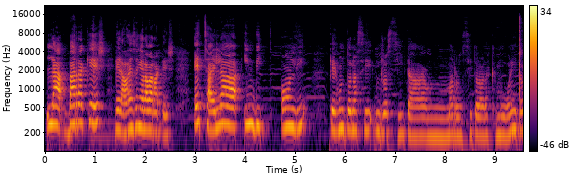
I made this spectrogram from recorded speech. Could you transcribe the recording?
La Barrakesh, espera, os enseño la Barrakesh. Esta es la Invit Only, que es un tono así rosita, un marroncito, la verdad es que es muy bonito.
